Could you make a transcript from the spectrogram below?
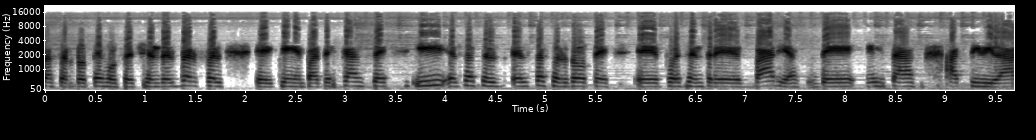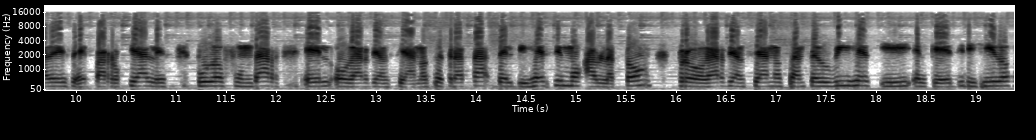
sacerdote José Chendel Berfel, eh, quien en paz descanse, y el, el sacerdote, eh, pues entre varias de estas actividades eh, parroquiales, pudo fundar el Hogar de Ancianos. Se trata del vigésimo hablatón pro Hogar de Ancianos Santa Eduviges y el que es dirigido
